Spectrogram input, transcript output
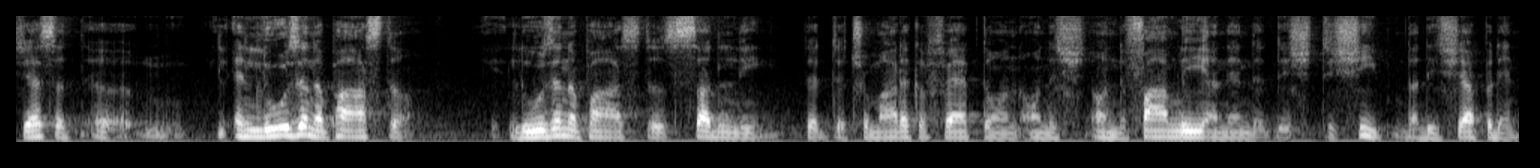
just a, uh, and losing a pastor, losing a pastor suddenly, the, the traumatic effect on, on, the, on the family and then the, the, the sheep that he's shepherding,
